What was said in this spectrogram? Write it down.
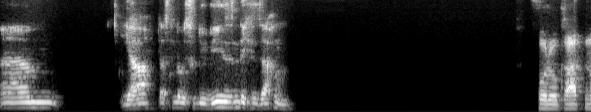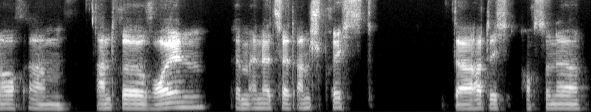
Ähm, ja, das sind, glaube ich, so die wesentlichen Sachen. Wo du gerade noch ähm, andere Rollen im NLZ ansprichst, da hatte ich auch so eine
